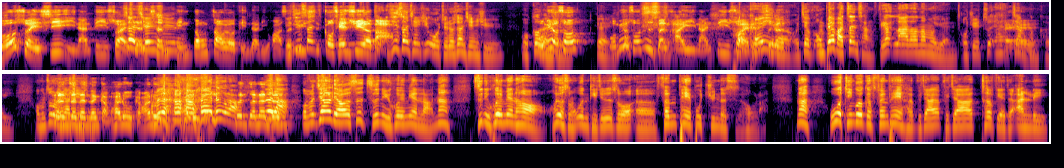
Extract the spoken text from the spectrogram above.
浊水溪以南第一帅，人称屏东赵又廷的李华生律师，够谦虚了吧已？经算谦虚，我觉得算谦虚，我个我没有说，对我没有说日本海以南第一好帅可以了，我就我们不要把战场不要拉到那么远，我觉得最哎这样很可以，我们做。认真认真，赶快录，赶快录，赶快录啦认真认真对啦。，我们将要聊的是子女会面啦。那子女会面哈，会有什么问题？就是说，呃，分配不均的时候啦。那我有听过一个分配和比较比较特别的案例，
